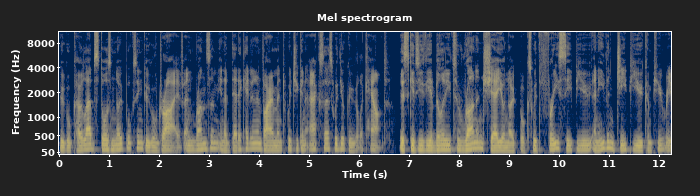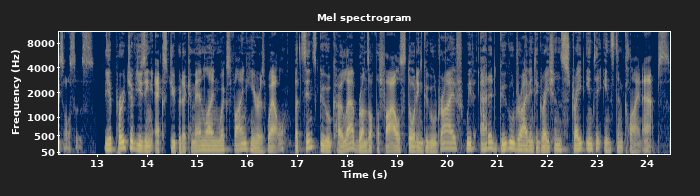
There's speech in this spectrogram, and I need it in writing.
Google Colab stores notebooks in Google Drive and runs them in a dedicated environment which you can access with your Google account. This gives you the ability to run and share your notebooks with free CPU and even GPU compute resources. The approach of using XJupyter command line works fine here as well, but since Google Colab runs off the files stored in Google Drive, we've added Google Drive integrations straight into instant client apps.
